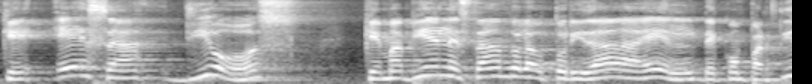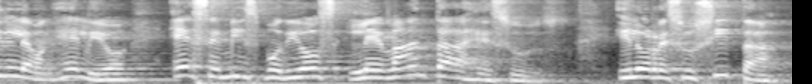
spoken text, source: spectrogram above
que esa Dios que más bien le está dando la autoridad a él de compartir el Evangelio, ese mismo Dios levanta a Jesús y lo resucita.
